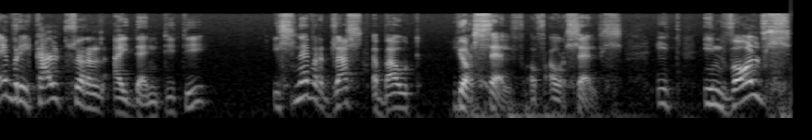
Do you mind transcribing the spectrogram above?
every cultural identity is never just about yourself, of ourselves. It involves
